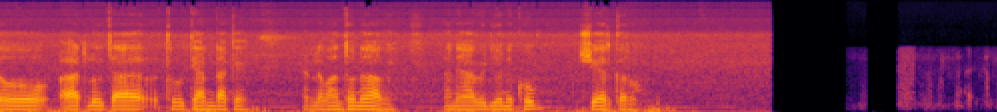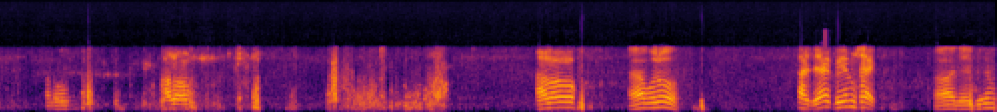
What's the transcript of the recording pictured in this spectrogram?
તો આટલું જ આ થોડુંક ધ્યાન રાખે એટલે વાંધો ન આવે. અને આ વિડીયોને ખૂબ શેર કરો. હલો. હલો. હલો. હા બોલો. હા જય ભીમ સાહેબ. હા જય ભીમ.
